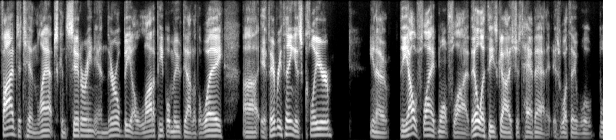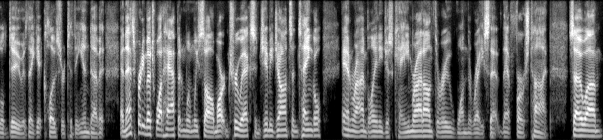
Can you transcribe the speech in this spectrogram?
five to 10 laps considering, and there will be a lot of people moved out of the way. Uh, if everything is clear, you know, the yellow flag won't fly. They'll let these guys just have at it, is what they will will do as they get closer to the end of it. And that's pretty much what happened when we saw Martin Truex and Jimmie Johnson tangle, and Ryan Blaney just came right on through, won the race that that first time. So um,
